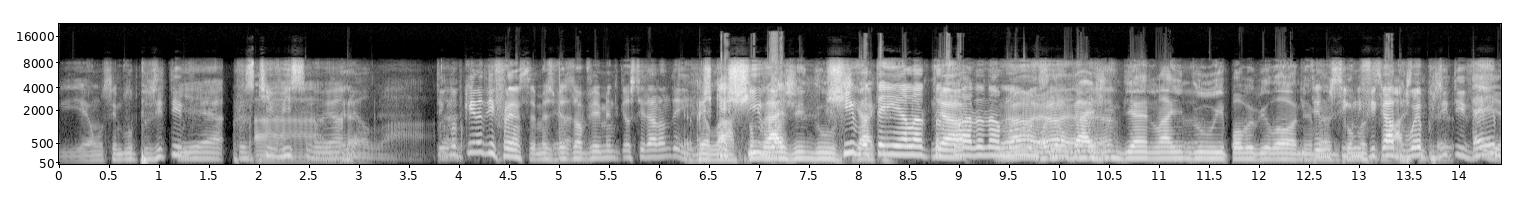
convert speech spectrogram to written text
e é um símbolo positivo. e é positivíssimo. Ah, é. vê lá. Tem uma pequena diferença, mas vês obviamente que eles tiraram daí. Vê Acho que lá, é se um Shiva. gajo hindu Shiva tem ela tatuada na mão. Yeah, assim. Yeah, um gajo yeah. indiano lá hindu ir para a Babilónia. E tem um significado bué suástica. positivo. É, Yeah,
